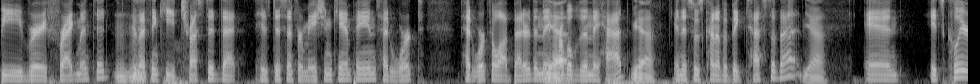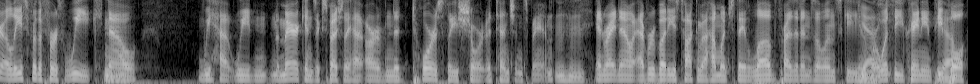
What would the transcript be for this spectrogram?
be very fragmented because Mm-hmm. I think he trusted that his disinformation campaigns had worked had worked a lot better than they Yeah. probably than they had Yeah. and this was kind of a big test of that Yeah. and it's clear at least for the first week Mm-hmm. now we have we Americans especially ha- are notoriously short attention span, Mm-hmm. and right now everybody's talking about how much they love President Zelensky Yes. we're with the Ukrainian people.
